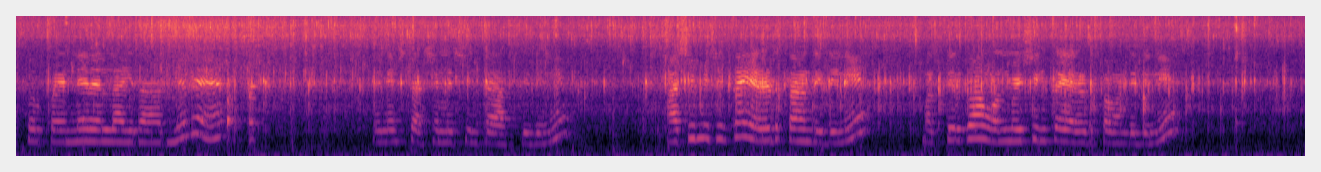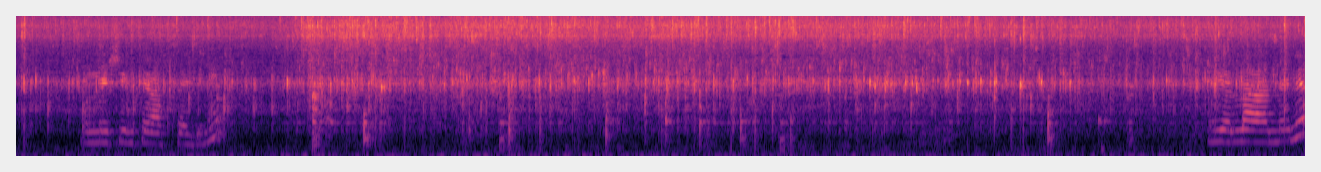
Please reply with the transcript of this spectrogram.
ಸ್ವಲ್ಪ ಎಣ್ಣೆಲೆಲ್ಲ ಇದಾದಮೇಲೆ ನೆಕ್ಸ್ಟ್ ಹಸಿಮೆಣ್ಸಿನ್ಕಾಯಿ ಹಾಕ್ತಿದ್ದೀನಿ ಹಸಿಮೆಣ್ಸಿನ್ಕಾಯಿ ಎರಡು ತಗೊಂಡಿದ್ದೀನಿ ಮತ್ತು ತಿರ್ಗಾ ಮೆಣಸಿನ್ಕಾಯಿ ಎರಡು ತೊಗೊಂಡಿದ್ದೀನಿ ಒಣಮೆಣಸಿನ್ಕಾಯಿ ಹಾಕ್ತಾ ಇದ್ದೀನಿ ಎಲ್ಲ ಆದಮೇಲೆ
